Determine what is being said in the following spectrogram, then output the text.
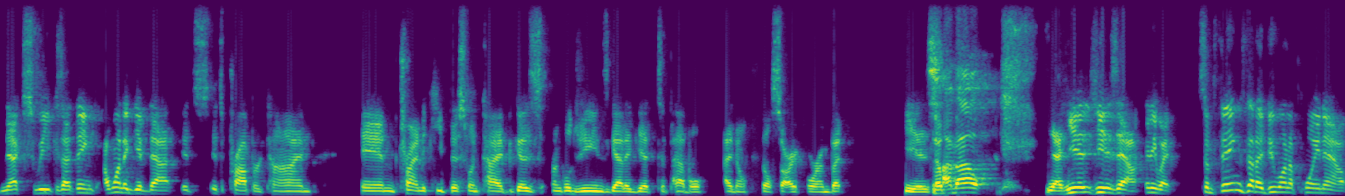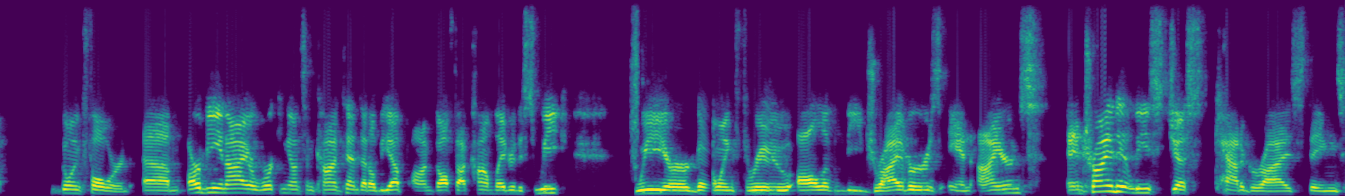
next week because I think I want to give that its its proper time and trying to keep this one tight because Uncle Gene's got to get to Pebble. I don't feel sorry for him, but he is. i'm out Yeah, he is, he is out. Anyway, some things that I do want to point out going forward. Um, RB and I are working on some content that'll be up on golf.com later this week. We are going through all of the drivers and irons and trying to at least just categorize things.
